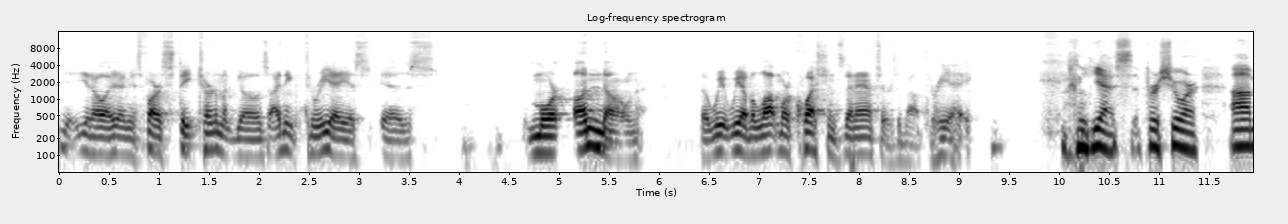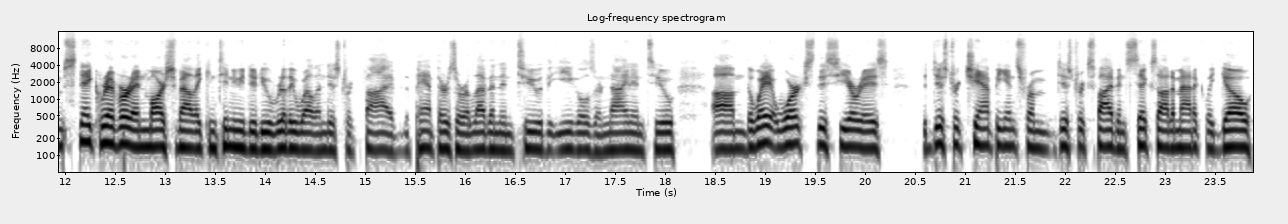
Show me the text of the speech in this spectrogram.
you know, I mean, as far as state tournament goes, I think 3A is is more unknown. We we have a lot more questions than answers about 3A. yes, for sure. Um, Snake River and Marsh Valley continuing to do really well in District Five. The Panthers are eleven and two. The Eagles are nine and two. Um, the way it works this year is the district champions from districts five and six automatically go.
